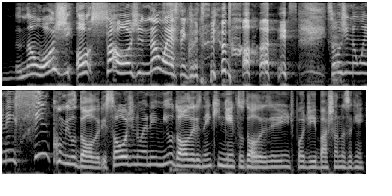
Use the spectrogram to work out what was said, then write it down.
Não, hoje, só hoje não é 50 mil dólares. Só hoje não é nem 5 mil dólares. Só hoje não é nem mil dólares, nem 500 dólares. E a gente pode ir baixando isso aqui.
